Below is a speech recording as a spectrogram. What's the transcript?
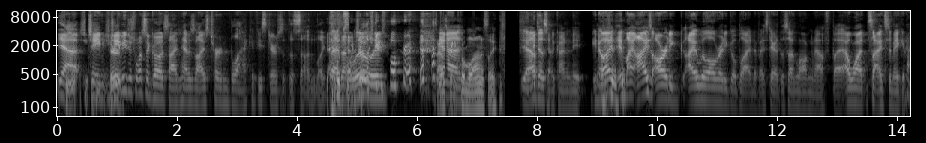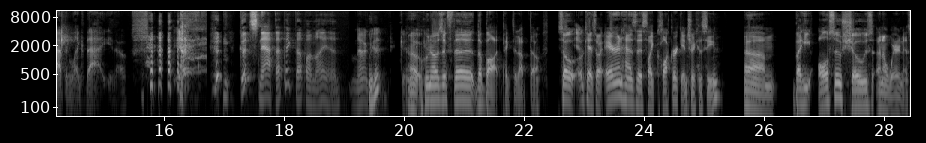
yeah, Yeah, Jamie, sure. Jamie just wants to go outside and have his eyes turn black if he stares at the sun. Like, that's what you're looking for? Sounds Yeah. pretty cool, honestly. Yeah. It does sound kind of neat. You know what? In my eyes already, I will already go blind if I stare at the sun long enough. But I want science to make it happen like that. You know? Good snap. That picked up on my end. No, good. good. Uh, who knows if the the bot picked it up though? So Yeah. okay, so Aron has this like clockwork intricacy, um, but he also shows an awareness,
